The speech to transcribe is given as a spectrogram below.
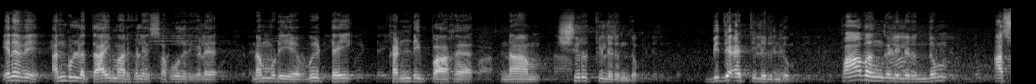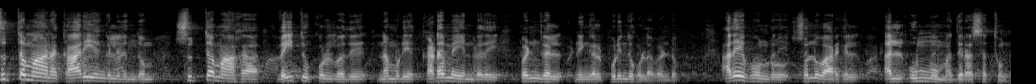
எனவே அன்புள்ள தாய்மார்களே சகோதரிகளே நம்முடைய வீட்டை கண்டிப்பாக நாம் சுருக்கிலிருந்தும் பிதத்திலிருந்தும் பாவங்களிலிருந்தும் அசுத்தமான காரியங்களிலிருந்தும் சுத்தமாக வைத்துக்கொள்வது நம்முடைய கடமை என்பதை பெண்கள் நீங்கள் புரிந்து கொள்ள வேண்டும். அதே போன்று சொல்லுவார்கள் அல் உம்மு மதுரசத்துன்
